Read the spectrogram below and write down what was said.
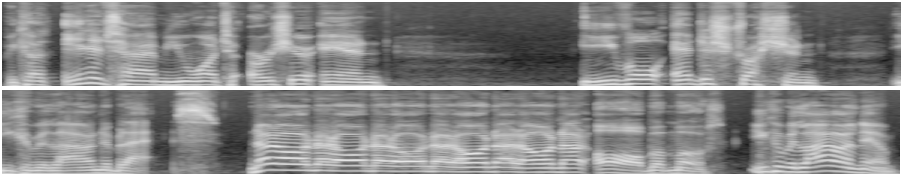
Because anytime you want to usher in evil and destruction, you can rely on the blacks. Not all, not all, not all, not all, not all, not all, but most. You can rely on them.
